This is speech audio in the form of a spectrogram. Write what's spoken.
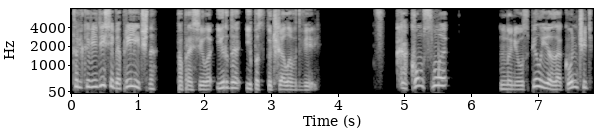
«Только веди себя прилично», — попросила Ирда и постучала в дверь. «В каком смы...» Но не успел я закончить,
